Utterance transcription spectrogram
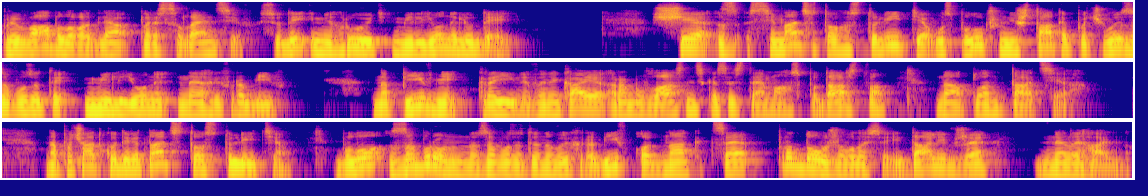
приваблива для переселенців, сюди іммігрують мільйони людей. Ще з 17 століття у Сполучені Штати почали завозити мільйони негрів рабів. На півдні країни виникає рабовласницька система господарства на плантаціях. На початку 19 століття було заборонено завозити нових рабів, однак це продовжувалося і далі вже нелегально.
